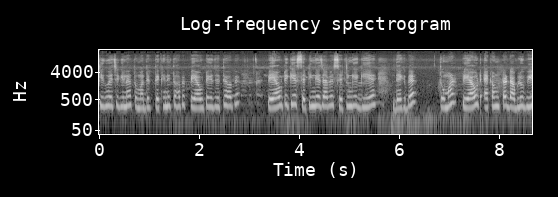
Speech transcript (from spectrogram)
ঠিক হয়েছে কি না তোমাদের দেখে নিতে হবে পে আউটে যেতে হবে। পে আউটে গিয়ে সেটিংয়ে যাবে সেটিংয়ে গিয়ে দেখবে তোমার পে আউট অ্যাকাউন্টটা ডাব্লিউ বি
